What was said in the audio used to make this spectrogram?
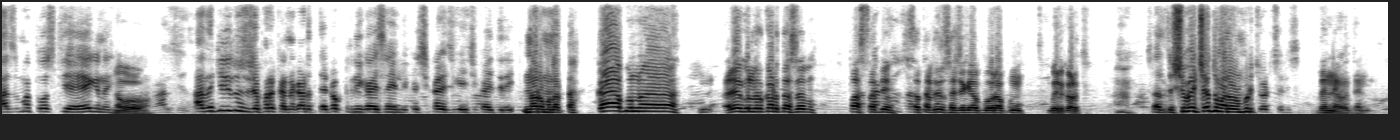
आज महत्वाचं ती आहे की नाही? हो. रान. आता किती दुसऱ्या फरकानं काढत डॉक्टरनी काय सांगितले? कशी काळजी घ्यायची काहीतरी? नॉर्मल आता. काय आपण रेग्युलर करतो असं पाच सात दिवस सात आठ दिवसाच्या गॅपवर आपण बैल काढतो. चालतं शुभेच्छा तुम्हाला पण पुढच्या वाटचाली धन्यवाद धन्यवाद.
